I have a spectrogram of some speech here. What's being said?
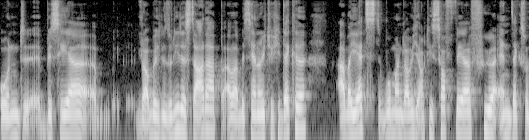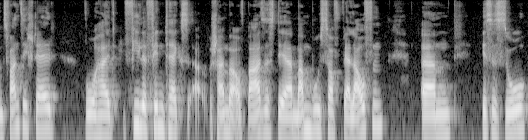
und äh, bisher, äh, glaube ich, ein solides Startup, aber bisher noch nicht durch die Decke. Aber jetzt, wo man, glaube ich, auch die Software für N26 stellt, wo halt viele Fintechs äh, scheinbar auf Basis der Mambu-Software laufen, ähm, ist es so,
